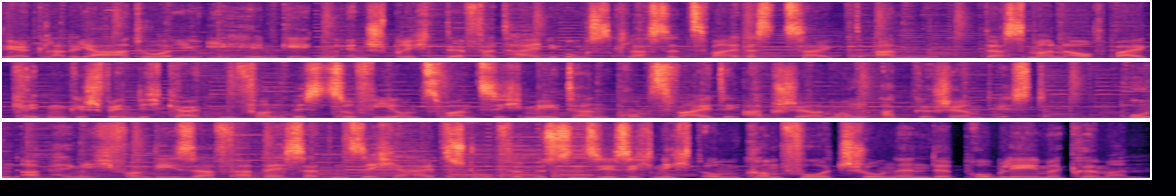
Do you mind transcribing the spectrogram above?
Der Gladiator II hingegen entspricht der Verteidigungsklasse 2. Das zeigt an, dass man auch bei Kettengeschwindigkeiten von bis zu 24 Metern pro zweite Abschirmung abgeschirmt ist. Unabhängig von dieser verbesserten Sicherheitsstufe müssen Sie sich nicht um komfortschonende Probleme kümmern.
